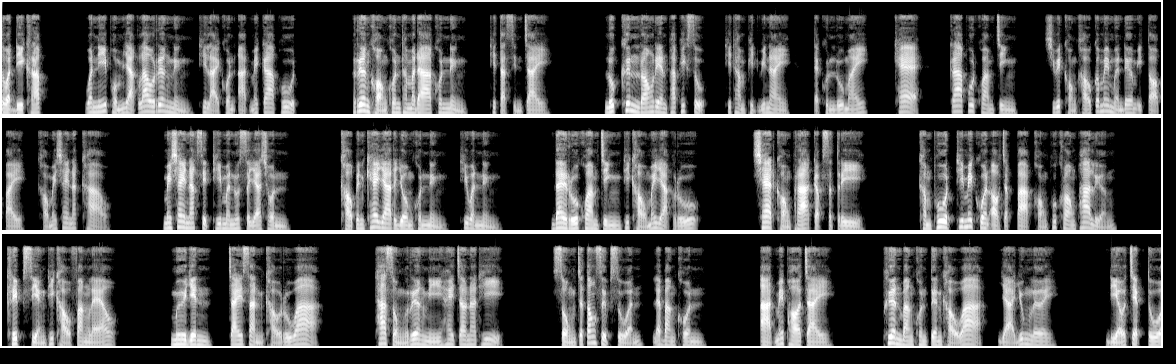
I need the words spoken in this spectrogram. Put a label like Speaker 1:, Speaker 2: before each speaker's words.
Speaker 1: สวัสดีครับ วันนี้ผมอยากเล่าเรื่องหนึ่งที่หลายคนอาจไม่กล้าพูด เรื่องของคนธรรมดาคนหนึ่งที่ตัดสินใจ ลุกขึ้นร้องเรียนพระภิกษุที่ทำผิดวินัย แต่คุณรู้ไหม แค่กล้าพูดความจริง ชีวิตของเขาก็ไม่เหมือนเดิมอีกต่อไป เขาไม่ใช่นักข่าว ไม่ใช่นักสิทธิมนุษยชน เขาเป็นแค่ญาติโยมคนหนึ่งที่วันหนึ่ง ได้รู้ความจริงที่เขาไม่อยากรู้ แชทของพระกับสตรี คำพูดที่ไม่ควรออกจากปากของผู้ครองผ้าเหลือง คลิปเสียงที่เขาฟังแล้ว มือเย็นใจสั่นเขารู้ว่า ถ้าส่งเรื่องนี้ให้เจ้าหน้าที่สงจะต้องสืบสวนและบางคน อาจไม่พอใจ เพื่อนบางคนเตือนเขาว่า อย่ายุ่งเลย เดี๋ยวเจ็บตัว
